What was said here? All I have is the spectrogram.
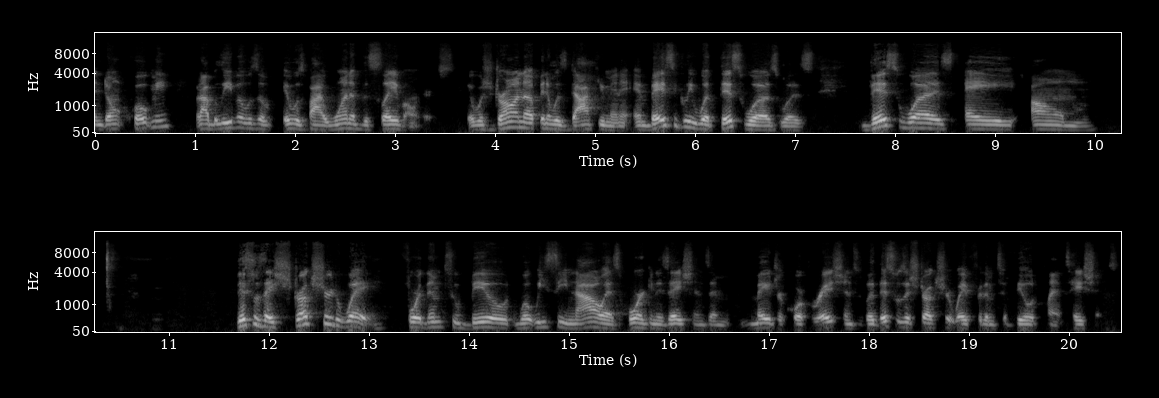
and don't quote me, but I believe it was a it was by one of the slave owners. It was drawn up and it was documented. And basically, what this was was this was a um this was a structured way for them to build what we see now as organizations and major corporations, but this was a structured way for them to build plantations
